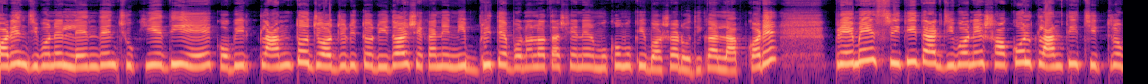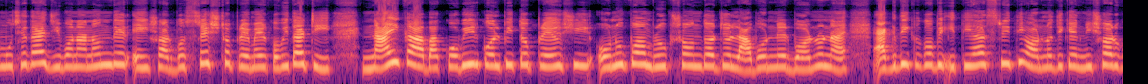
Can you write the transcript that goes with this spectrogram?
করেন, জীবনের লেনদেন চুকিয়ে দিয়ে কবির ক্লান্ত, জর্জরিত হৃদয় সেখানে নিভৃতে বনলতা সেনের মুখোমুখি বসার অধিকার লাভ করে। প্রেমের স্মৃতি তার জীবনের সকল ক্লান্তির চিত্র মুছে দেয়। জীবনানন্দের এই সর্বশ্রেষ্ঠ প্রেমের কবিতাটি নায়িকা বা কবির কল্পিত প্রেয়সী অনুপম রূপ সৌন্দর্য লাবণ্যের বর্ণনায়, একদিকে কবি ইতিহাস স্মৃতি, অন্যদিকে নিসর্গ।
